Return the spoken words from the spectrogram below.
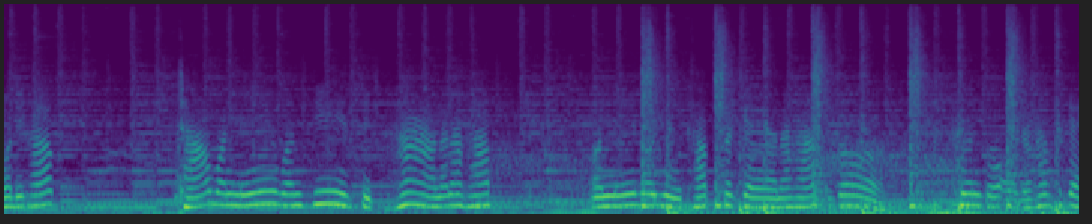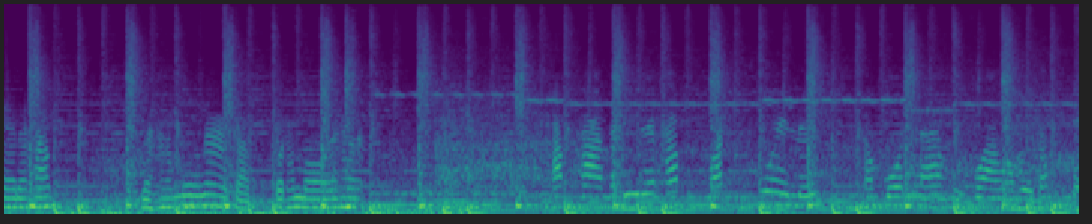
สวัสดีครับ เช้าวันนี้วันที่ 15 แล้วนะครับ วันนี้เราอยู่ทับสแกนะครับ ก็เคลื่อนตัวออกจากทับสแกนะครับนะครับมุ่งหน้ากับกทมนะฮะขับผ่านพอดีเลยครับ วัดห้วยลึกตำบลนาหูกวางอำเภอทับสแก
